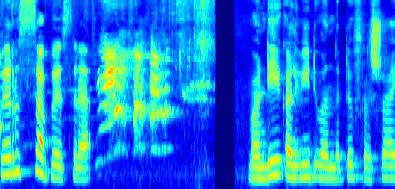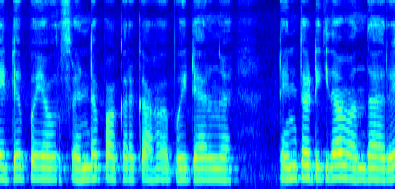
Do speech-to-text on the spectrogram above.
பெருசா பேசுற. வண்டியை கழுவிட்டு வந்துட்டு ஃப்ரெஷ் ஆகிட்டு போய் அவர் ஃப்ரெண்டை பார்க்கறக்காக போயிட்டாருங்க. டென் தேர்ட்டிக்கு தான் வந்தார்.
